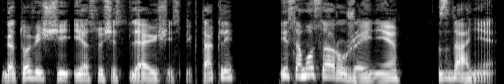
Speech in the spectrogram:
готовящий и осуществляющий спектакли, и само сооружение, здание,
